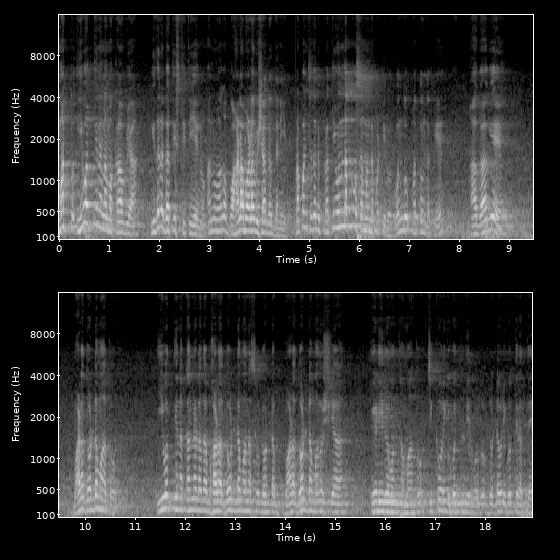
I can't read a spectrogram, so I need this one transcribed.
ಮತ್ತು ಇವತ್ತಿನ ನಮ್ಮ ಕಾವ್ಯ ಇದರ ಗತಿ ಸ್ಥಿತಿ ಏನು ಅನ್ನುವಾಗ ಬಹಳ ಬಹಳ ವಿಷಾದದ ದನಿ ಇದೆ. ಪ್ರಪಂಚದಲ್ಲಿ ಪ್ರತಿಯೊಂದಕ್ಕೂ ಸಂಬಂಧಪಟ್ಟಿರೋದು. ಒಂದು ಮತ್ತೊಂದಕ್ಕೆ ಹಾಗಾಗಿ ಬಹಳ ದೊಡ್ಡ ಮಾತು. ಇವತ್ತಿನ ಕನ್ನಡದ ಬಹಳ ದೊಡ್ಡ ಮನಸ್ಸು, ದೊಡ್ಡ, ಬಹಳ ದೊಡ್ಡ ಮನುಷ್ಯ ಹೇಳಿರುವಂಥ ಮಾತು ಚಿಕ್ಕವರಿಗೆ ಗೊತ್ತಿಲ್ದಿರ್ಬೋದು, ದೊಡ್ಡವರಿಗೆ ಗೊತ್ತಿರುತ್ತೆ.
